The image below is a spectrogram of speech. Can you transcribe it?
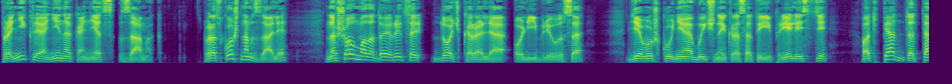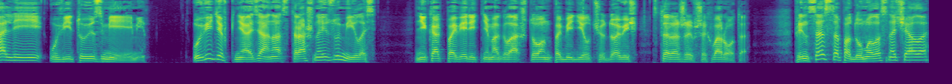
проникли они, наконец, в замок. В роскошном зале нашел молодой рыцарь дочь короля Олибриуса, девушку необычной красоты и прелести, от пят до талии, увитую змеями. Увидев князя, она страшно изумилась, никак поверить не могла, что он победил чудовищ, стороживших ворота. Принцесса подумала сначала,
